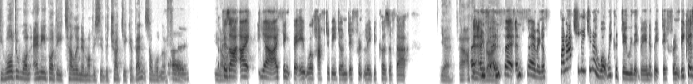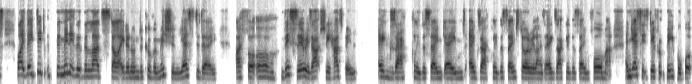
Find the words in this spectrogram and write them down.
they wouldn't want anybody telling them, obviously, the tragic events. I wouldn't have thought, you know, because I, I yeah i think that it will have to be done differently because of that yeah, uh, I think and, right. and, fair, and fair enough and actually do you know what we could do with it being a bit different because like they did the minute that the lads started an undercover mission yesterday i thought oh this series actually has been exactly the same games exactly the same storylines exactly the same format and yes it's different people but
